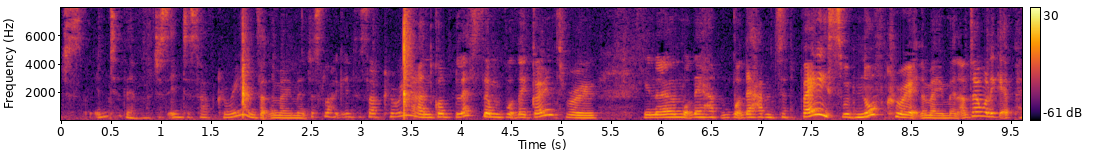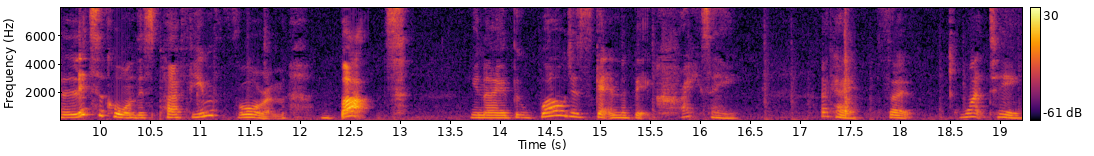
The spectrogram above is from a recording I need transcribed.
just into them just into South Koreans at the moment just like into South Korea and God bless them with what they're going through you know, and what they have what they're having to face with North Korea at the moment. I don't want to get political on this perfume forum, but you know, the world is getting a bit crazy. Okay, so white tea.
